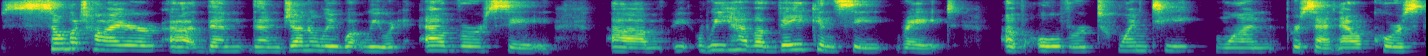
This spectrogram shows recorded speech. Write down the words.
so much higher uh, than than generally what we would ever see. Um, we have a vacancy rate of over 21%. Now, of course,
